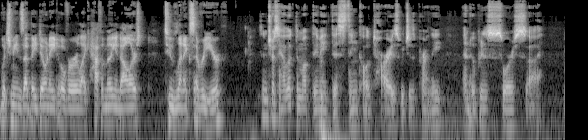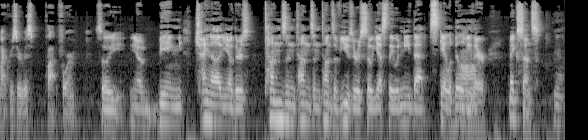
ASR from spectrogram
which means that they donate over like half a million dollars to Linux every year. It's interesting. I looked them up. They make this thing called TARS, which is apparently an open source uh, microservice platform. So you know, being China, you know, there's tons and tons and tons of users. So yes, they would need that scalability Uh-huh. there. Makes sense. Yeah.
